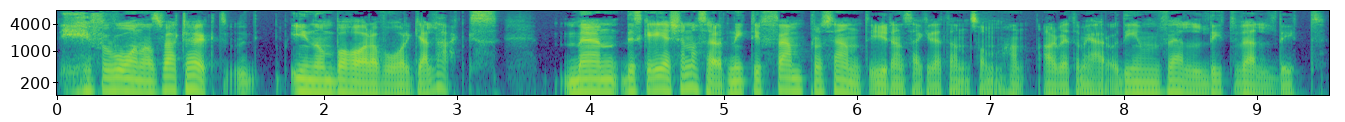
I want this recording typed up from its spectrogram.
Det är förvånansvärt högt inom bara vår galax. Men det ska erkännas här att 95% är ju den säkerheten som han arbetar med här och det är en väldigt, väldigt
